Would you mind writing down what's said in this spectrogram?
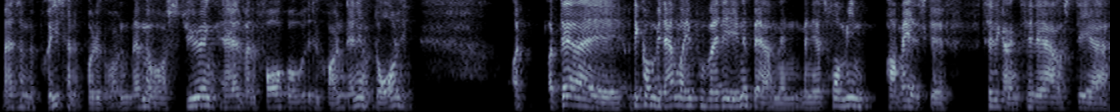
hvad så med priserne på det grønne? Hvad med vores styring af alt, hvad der foregår ude i det grønne? Den er jo dårlig. Og, der, øh, og det kommer vi nærmere ind på, hvad det indebærer, men, men jeg tror, min pragmatiske tilgang til det er også, det er,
